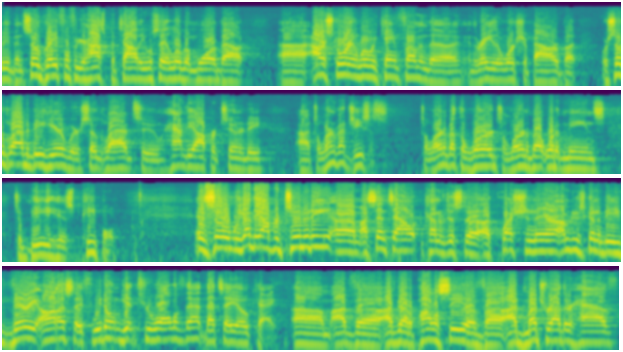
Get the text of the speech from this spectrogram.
We've been so grateful for your hospitality. We'll say a little bit more about uh, our story and where we came from in the, in the regular worship hour, but we're so glad to be here. We're so glad to have the opportunity uh, to learn about Jesus, to learn about the Word, to learn about what it means to be His people. And so we got the opportunity. Um, I sent out kind of just a, a, questionnaire. I'm just going to be very honest. If we don't get through all of that, that's a okay. Um, I've, uh, I've got a policy of uh, I'd much rather have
